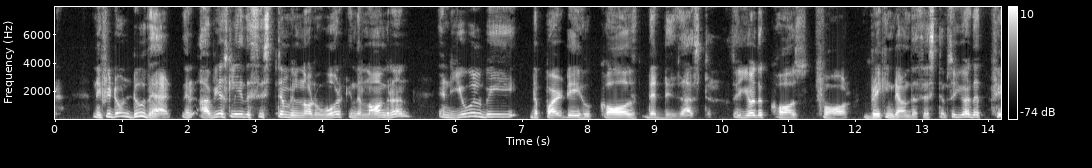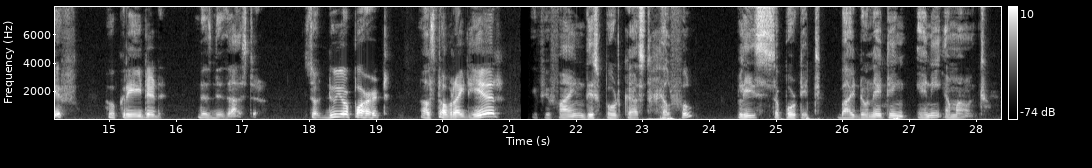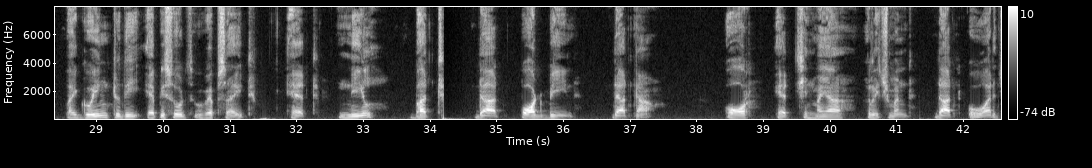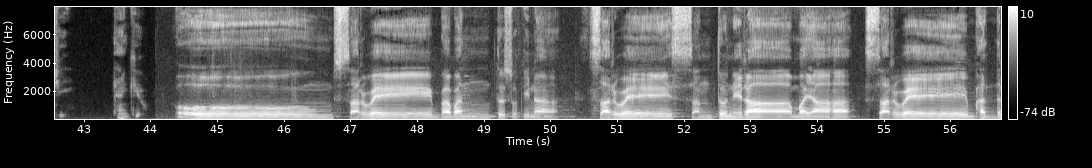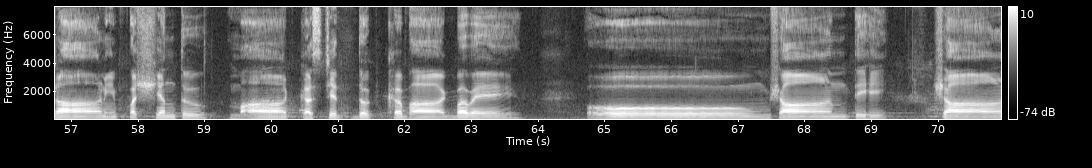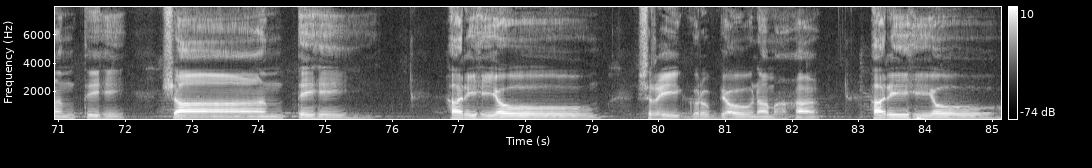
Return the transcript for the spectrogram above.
And if you don't do that, then obviously the system will not work in the long run and you will be the party who caused that disaster. So you're the cause for breaking down the system. So you are the thief who created this disaster. So do your part. I'll stop right here. If you find this podcast helpful, please support it by donating any amount by going to the episode's website at neilbhatt.podbean.com or at chinmayarichmond.org. Thank you. Om sarve bhavantu sukhina. सर्वे सन्तु निरामयाः, सर्वे भद्राणि पश्यन्तु। मा कश्चित् दुःखभाग् भवेत् ॐ शान्तिः शान्तिः शान्तिः। हरिः ॐ श्रीगुरुभ्यो नमः हरिः ॐ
